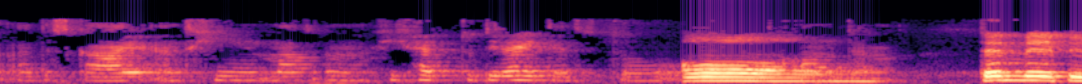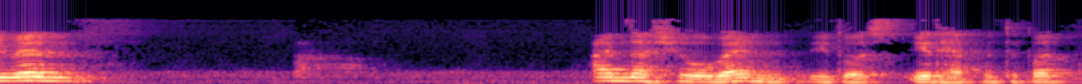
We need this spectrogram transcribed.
uh, this guy and he must, uh, he had to delete it to Oh. them. then maybe when I'm not sure when it was it happened, but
